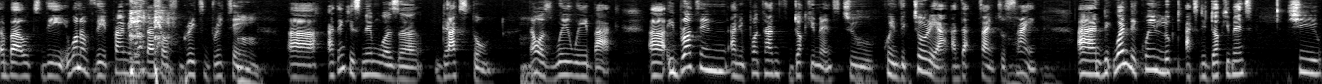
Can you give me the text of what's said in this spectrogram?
about the one of the prime ministers of Great Britain. Uh, I think his name was uh, Gladstone. That was way, way back. Uh, he brought in an important document to Queen Victoria at that time to sign. And the- when the Queen looked at the document, she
